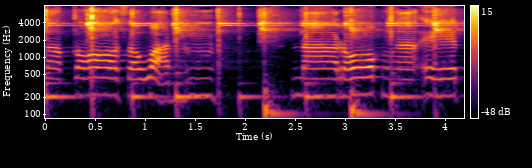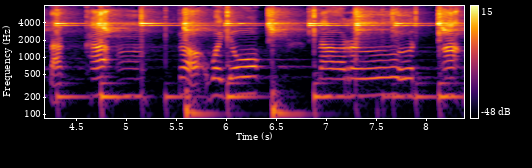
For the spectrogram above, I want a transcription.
แล้วก็สวรรค์ นารกเอตักขังก็วยกนารดอัง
